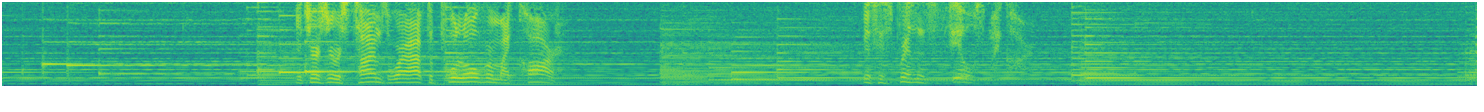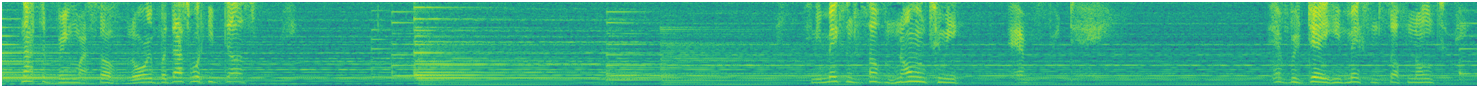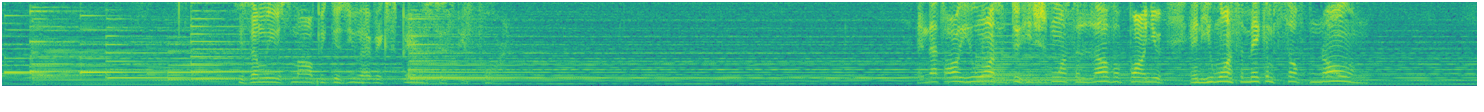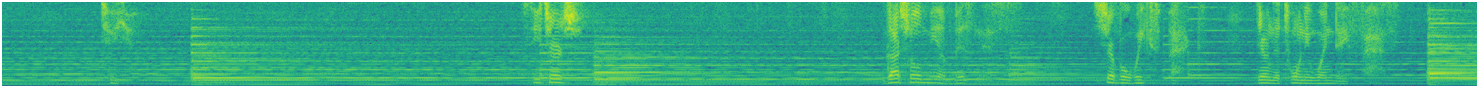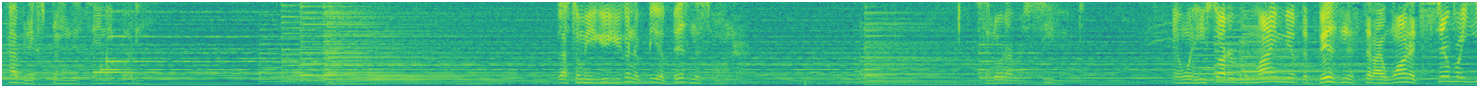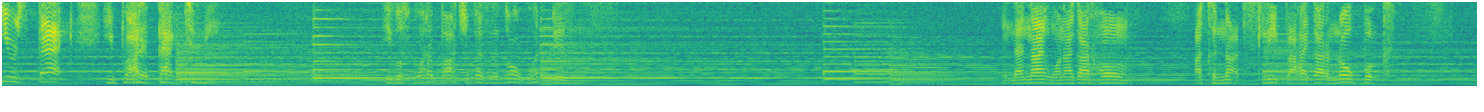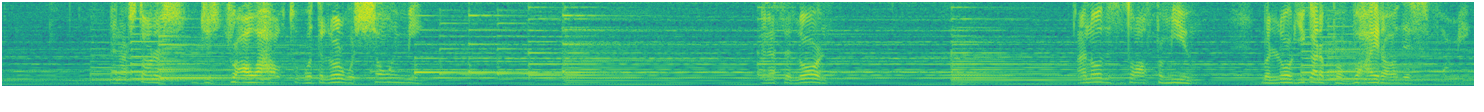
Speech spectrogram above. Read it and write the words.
In church, there was times where I have to pull over my car because His presence fills my car. Not to bring myself glory, but that's what He does for me. And He makes Himself known to me every day. Every day He makes Himself known to me. See, some of you smile because you have experienced this before. And that's all He wants to do. He just wants to love upon you and He wants to make Himself known. See, church, God showed me a business several weeks back during the 21 day fast. I haven't explained this to anybody. God told me, You're going to be a business owner. I said, Lord, I receive it. And when He started reminding me of the business that I wanted several years back, He brought it back to me. He goes, What about your business? Lord, what business? And that night when I got home, I could not sleep. I got a notebook. And I started just draw out what the Lord was showing me. And I said, Lord, I know this is all from you, But Lord, you got to provide all this for me.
